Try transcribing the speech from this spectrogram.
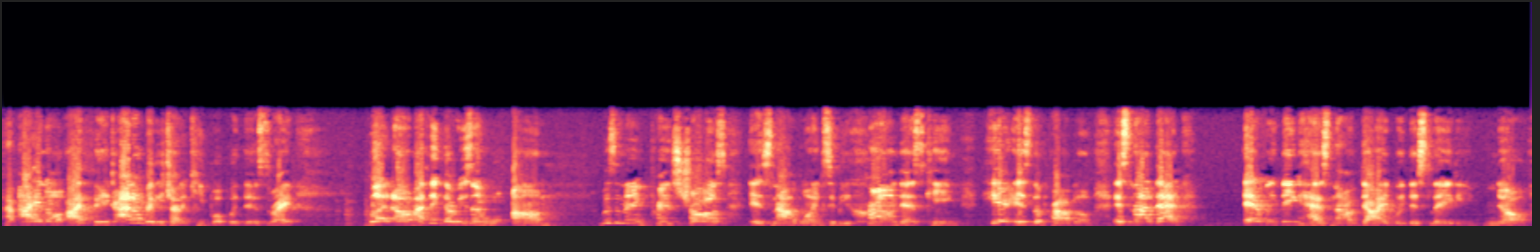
Her, i know i think i don't really try to keep up with this right? But um, i think the reason um, what's the name? Prince charles is now going to be crowned as king. Here is the problem. It's not that everything has now died with this lady. No.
